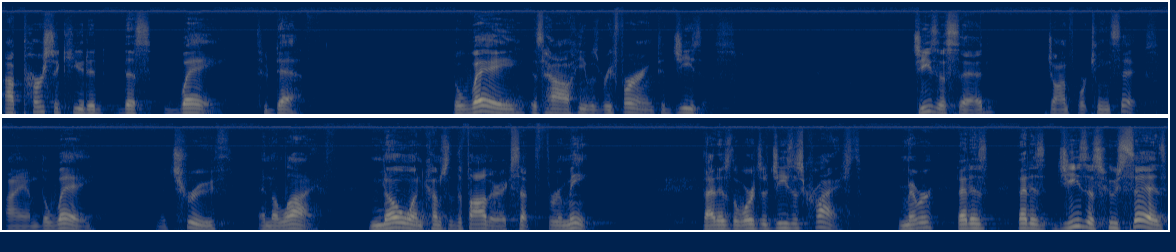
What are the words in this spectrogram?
I persecuted this way to death. The way is how he was referring to Jesus. Jesus said, John 14, 6, I am the way, and the truth, and the life. No one comes to the Father except through me. That is the words of Jesus Christ. Remember? That is, that is Jesus who says,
